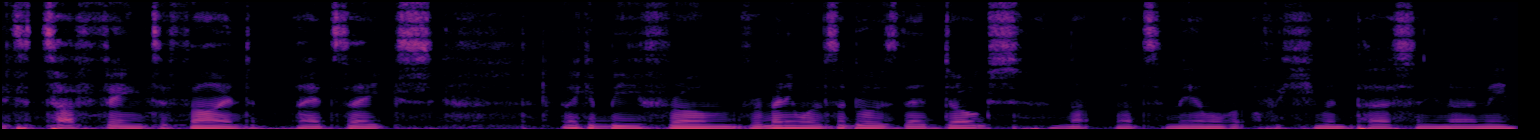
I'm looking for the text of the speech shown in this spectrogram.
it's a tough thing to find. It takes. It can be from from anyone. Some people it's their dogs. Not not to me. I'm of a, of a human person. You know what I mean?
